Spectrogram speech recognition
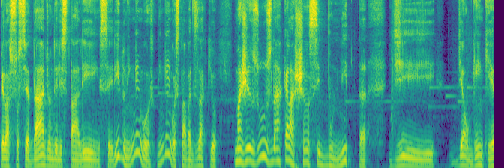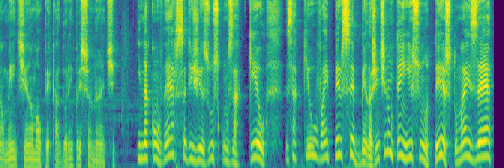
pela sociedade onde ele está ali inserido, ninguém, ninguém gostava de Zaqueu. Mas Jesus dá aquela chance bonita de, de alguém que realmente ama o pecador. É impressionante. E na conversa de Jesus com Zaqueu, Zaqueu vai percebendo. A gente não tem isso no texto, mas é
